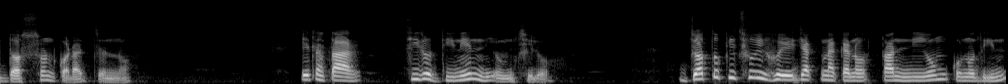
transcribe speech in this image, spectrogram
দর্শন করার জন্য। এটা তার চিরদিনের নিয়ম ছিল। যত কিছুই হয়ে যাক না কেন তার নিয়ম কোনো দিন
